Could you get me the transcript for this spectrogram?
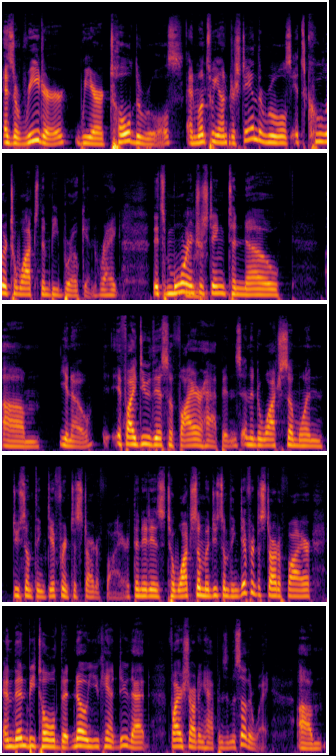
as a reader, we are told the rules, and once we understand the rules, it's cooler to watch them be broken, right? It's more mm-hmm. interesting to know, um, you know, if I do this, a fire happens, and then to watch someone do something different to start a fire than it is to watch someone do something different to start a fire and then be told that no, you can't do that. Fire starting happens in this other way. Um,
